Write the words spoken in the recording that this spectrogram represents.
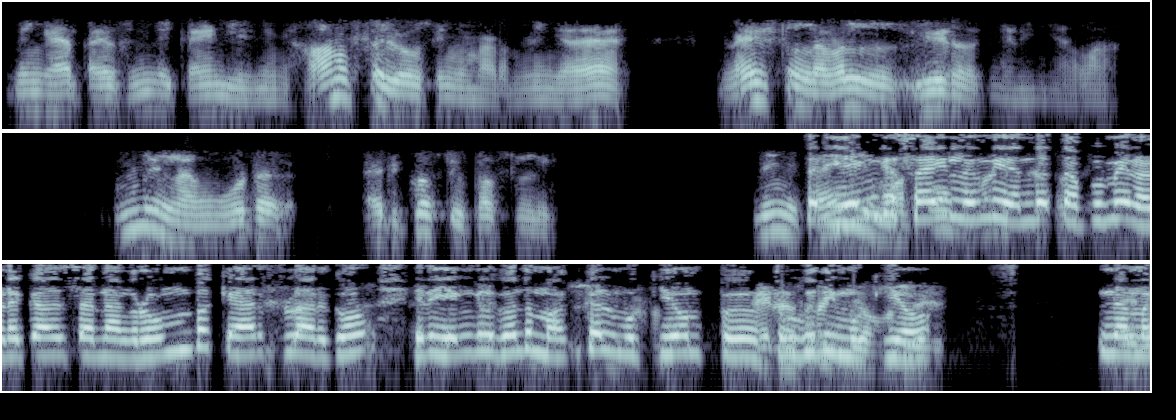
நீங்க தயவு செஞ்சு கைண்ட்லி நீங்க ஹானஸ்டா யோசிங்க மேடம் நீங்க நேஷனல் லெவல் லீடர் இருக்கீங்க நீங்க எல்லாம். உண்மையில் உங்ககிட்ட ஐ ரிக்வஸ்ட் யூ பர்சனலி எங்க சைடுல இருந்து எந்த தப்புமே நடக்காது சார். நாங்க ரொம்ப கேர்ஃபுல்லா இருக்கோம். இது எங்களுக்கு வந்து மக்கள் முக்கியம் தொகுதி முக்கியம். நம்ம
